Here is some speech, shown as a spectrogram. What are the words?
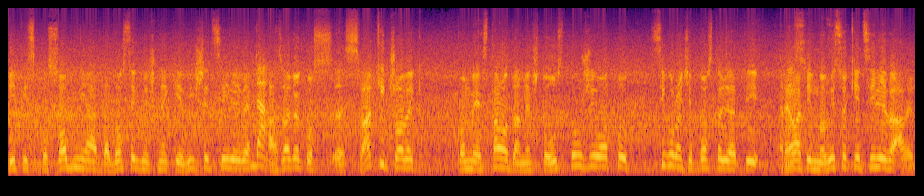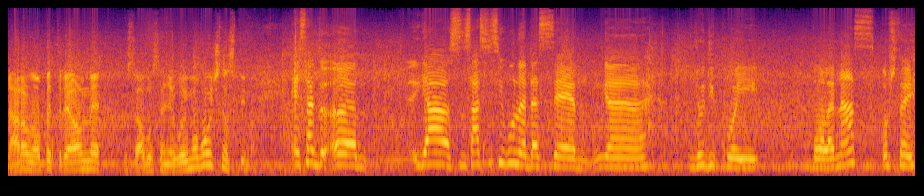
biti sposobnija da dosegneš neke više ciljeve, Da. a svakako svaki čovek kome je stalo da nešto uspe u životu, sigurno će postavljati relativno visoke ciljeve, ali naravno opet realne u skladu sa njegovim mogućnostima. E sad, e, ja sam sasvim sigurna da se e, ljudi koji vole nas, pošto je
